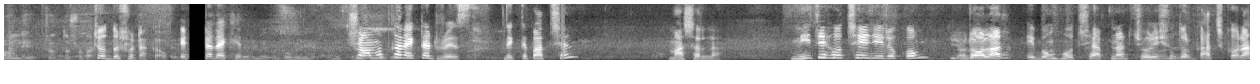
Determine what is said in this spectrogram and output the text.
অনলি চোদ্দোশো টাকা। টাকাও। এটা দেখেন চমৎকার একটা ড্রেস দেখতে পাচ্ছেন? মাশাল্লাহ নিচে হচ্ছে এই যে এরকম ডলার এবং হচ্ছে আপনার জরি সুতোর কাজ করা।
